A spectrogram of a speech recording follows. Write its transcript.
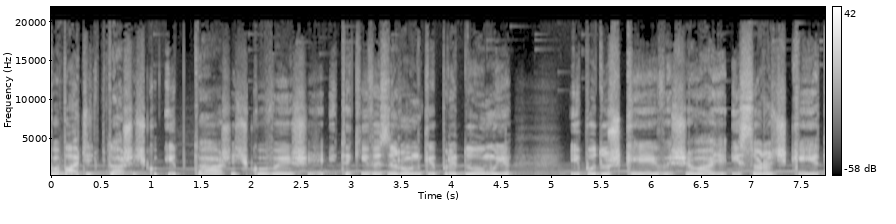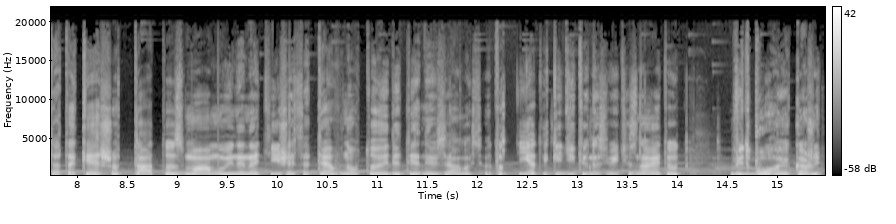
Побачить пташечку і пташечку вишиє, і такі візерунки придумує, і подушки вишиває, і сорочки, та таке, що тато з мамою не натішиться. Де воно в тої дитини взялося? От є такі діти на світі, знаєте, от від Бога, як кажуть,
